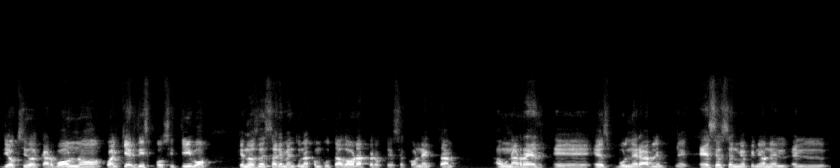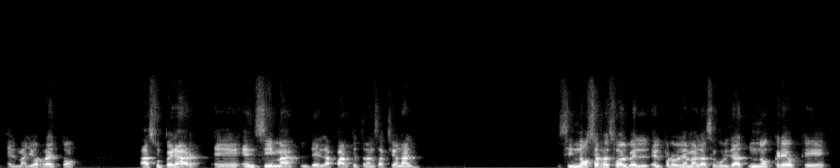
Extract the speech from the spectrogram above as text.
dióxido de carbono, cualquier dispositivo que no es necesariamente una computadora, pero que se conecta a una red, es vulnerable. ese es, en mi opinión, el, mayor reto a superar encima de la parte transaccional. Si no se resuelve el, el problema de la seguridad, no creo que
